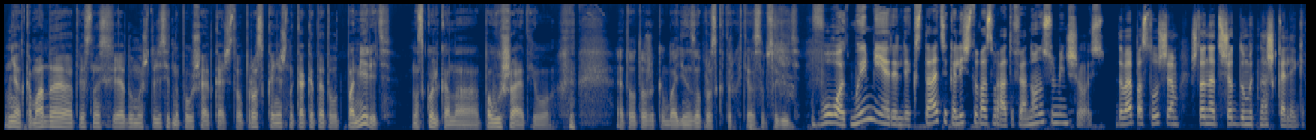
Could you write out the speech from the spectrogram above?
Нет, команда ответственность, я думаю, что действительно повышает качество. Вопрос, конечно, как это, это вот померить, насколько она повышает его. Это вот тоже как бы один из вопросов, который хотелось обсудить. Вот, мы мерили, кстати, количество возвратов, и оно у нас уменьшилось. Давай послушаем, что на этот счет думают наши коллеги.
